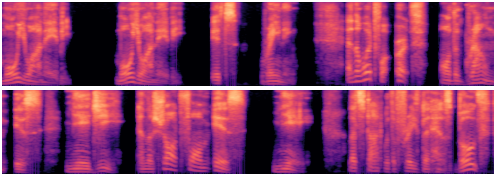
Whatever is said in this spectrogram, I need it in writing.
mo yuanebi. Mo yuanebi it's raining. And the word for earth or the ground is mieji, and the short form is mie. Let's start with a phrase that has both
